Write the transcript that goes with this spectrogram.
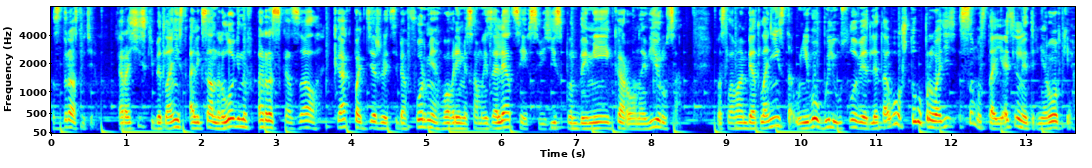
Здравствуйте! Российский биатлонист Александр Логинов рассказал, как поддерживать себя в форме во время самоизоляции в связи с пандемией коронавируса. По словам биатлониста, у него были условия для того, чтобы проводить самостоятельные тренировки.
